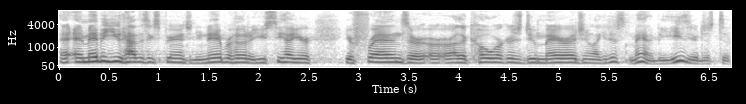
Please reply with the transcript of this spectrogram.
And, and, maybe you have this experience in your neighborhood, or you see how your, your friends or, or, or other coworkers do marriage, and you're like, just, man, it'd be easier just to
